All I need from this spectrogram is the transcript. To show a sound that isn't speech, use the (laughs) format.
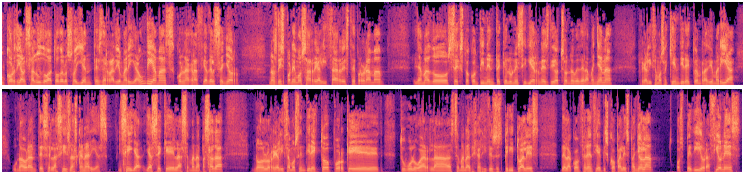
Un cordial saludo a todos los oyentes de Radio María. Un día más, con la gracia del Señor, nos disponemos a realizar este programa llamado Sexto Continente, que lunes y viernes de 8 a 9 de la mañana realizamos aquí en directo en Radio María, una hora antes en las Islas Canarias. Y sí, ya, ya sé que la semana pasada no lo realizamos en directo porque tuvo lugar la semana de ejercicios espirituales de la Conferencia Episcopal Española. Os pedí oraciones,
